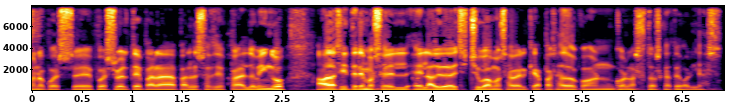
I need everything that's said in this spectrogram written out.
Bueno, pues, eh, pues suerte para, para el socios para el domingo. Ahora sí tenemos el, el audio de Chechu. Vamos a ver qué ha pasado con, con las otras categorías.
